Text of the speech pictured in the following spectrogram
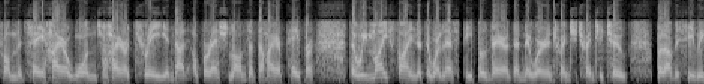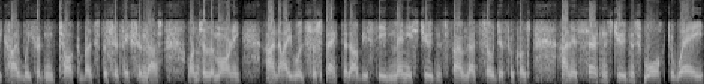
from, say, higher one to higher three in that upper echelons of the higher paper, that we might find that there were less people there than there were in 2022. But obviously, we can't, we couldn't talk about specifics in that until the morning. And I would suspect that obviously many students found that so difficult. And if certain students walked away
